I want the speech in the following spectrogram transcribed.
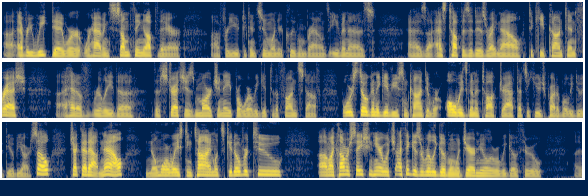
uh, every weekday, we're we're having something up there uh, for you to consume on your Cleveland Browns, even as as uh, as tough as it is right now to keep content fresh uh, ahead of really the the stretches March and April where we get to the fun stuff. But we're still going to give you some content. We're always going to talk draft. That's a huge part of what we do at the OBR. So check that out. Now, no more wasting time. Let's get over to uh, my conversation here, which I think is a really good one with Jared Mueller, where we go through uh,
